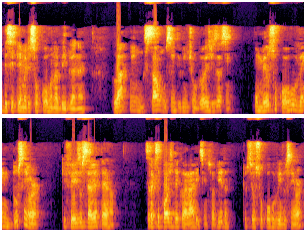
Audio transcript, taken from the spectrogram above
desse tema de socorro na Bíblia. Né? Lá em Salmo 121.2 diz assim, o meu socorro vem do Senhor, que fez o céu e a terra. Será que você pode declarar isso em sua vida? Que o seu socorro vem do Senhor?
